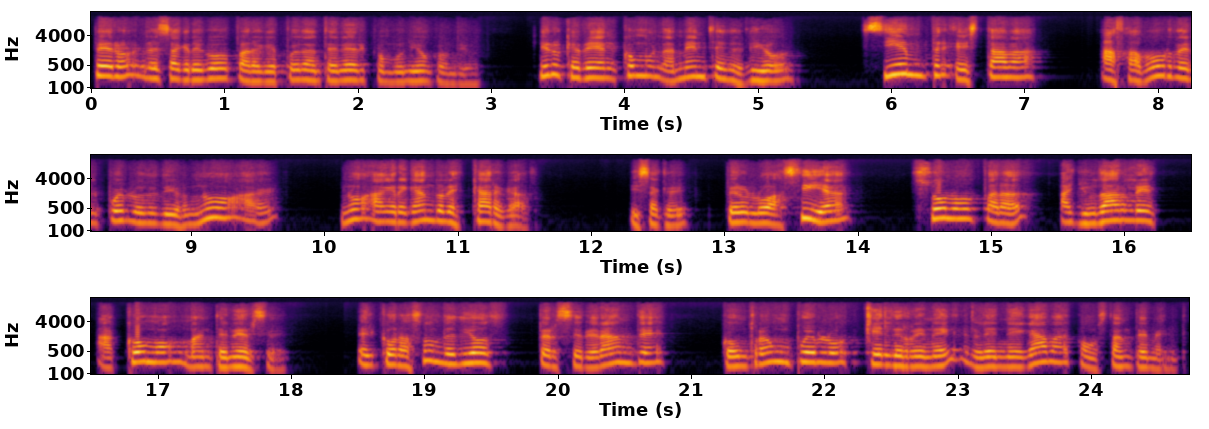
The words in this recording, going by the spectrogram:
pero les agregó para que puedan tener comunión con Dios. Quiero que vean cómo la mente de Dios siempre estaba a favor del pueblo de Dios, no, no agregándoles cargas, pero lo hacía solo para ayudarle a cómo mantenerse. El corazón de Dios perseverante contra un pueblo que le, le negaba constantemente.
